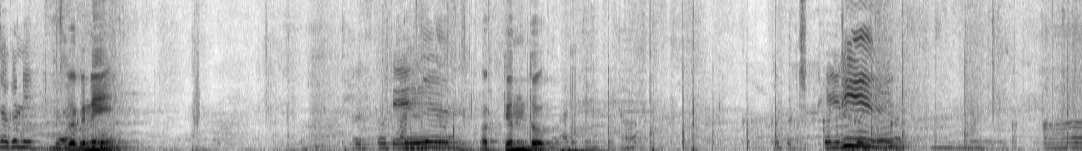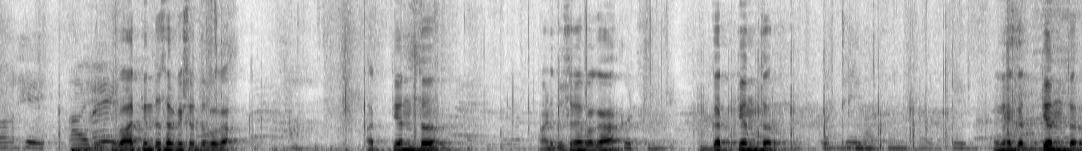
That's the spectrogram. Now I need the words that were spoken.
जगणे जगणे. अत्यंत. अत्यंत. कठीण. आहे. आहे. बघा, अत्यंत सारखा शब्द बघा. अत्यंत आणि दुसरा बघा गत्यंतर. गत्यंतर.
